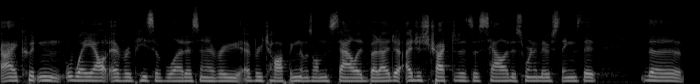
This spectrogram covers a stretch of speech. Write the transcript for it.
I couldn't weigh out every piece of lettuce and every every topping that was on the salad, but I, I just tracked it as a salad. It's one of those things that the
